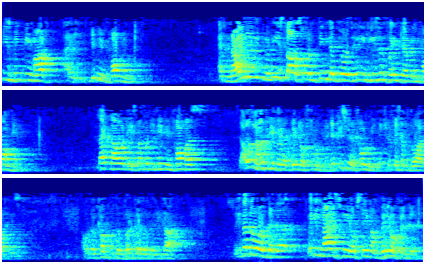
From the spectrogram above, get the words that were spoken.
Please make me mark, I didn't inform you. And neither did Nabi Sallallahu think that there was any reason for him to have informed him. Like nowadays, somebody did inform us, I wasn't hungry for a plate of food, at least you told me, there should be some dua at least. I would have come for the barakah of the nikah. So in other words, that's a very nice way of saying I'm very offended.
